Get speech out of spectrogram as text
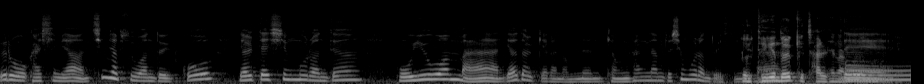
으로 가시면 침엽수원도 있고 열대식물원 등 보유원만 8개가 넘는 경상남도 식물원도 있습니다. 되게 넓게 잘 해놨네요. 네.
